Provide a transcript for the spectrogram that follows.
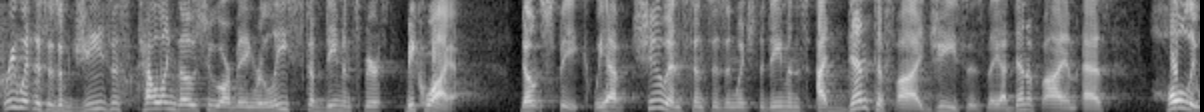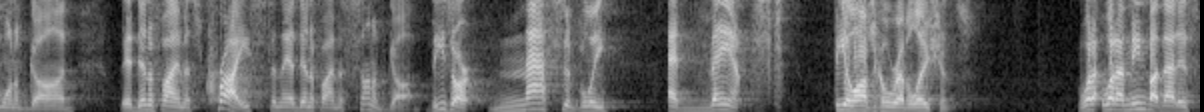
Three witnesses of Jesus telling those who are being released of demon spirits, be quiet, don't speak. We have two instances in which the demons identify Jesus. They identify him as Holy One of God, they identify him as Christ, and they identify him as Son of God. These are massively advanced theological revelations. What, what I mean by that is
